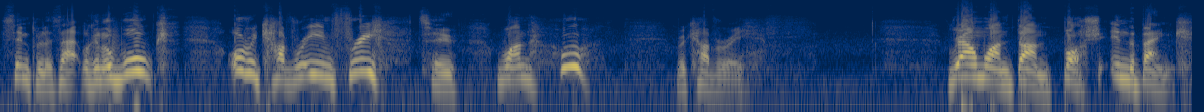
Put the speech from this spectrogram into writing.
Simple as that. We're going to walk or recovery in three, two, one. Whew. Recovery. Round one done. Bosh in the bank.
